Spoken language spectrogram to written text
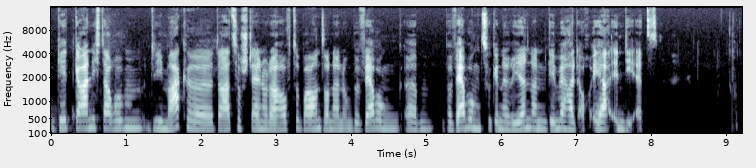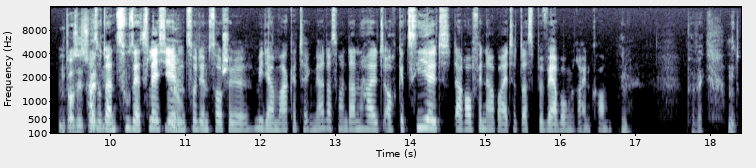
geht gar nicht darum, die Marke darzustellen oder aufzubauen, sondern um Bewerbungen, ähm, Bewerbungen zu generieren, dann gehen wir halt auch eher in die Ads. Und was ist also dann zusätzlich eben ja. zu dem Social Media Marketing, ne, dass man dann halt auch gezielt darauf hinarbeitet, dass Bewerbungen reinkommen. Genau. Perfekt. Und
